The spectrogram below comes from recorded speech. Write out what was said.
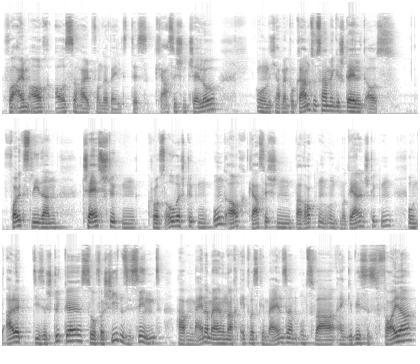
vor allem auch außerhalb von der Welt des klassischen Cello. Und ich habe ein Programm zusammengestellt aus Volksliedern, Jazzstücken, Crossover-Stücken und auch klassischen barocken und modernen Stücken. Und alle diese Stücke, so verschieden sie sind, haben meiner Meinung nach etwas gemeinsam und zwar ein gewisses Feuer,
